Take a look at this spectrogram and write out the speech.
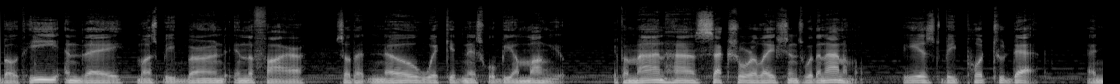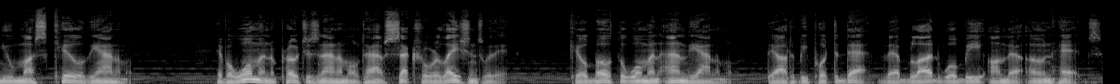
Both he and they must be burned in the fire, so that no wickedness will be among you. If a man has sexual relations with an animal, he is to be put to death, and you must kill the animal. If a woman approaches an animal to have sexual relations with it, kill both the woman and the animal. They are to be put to death. Their blood will be on their own heads.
